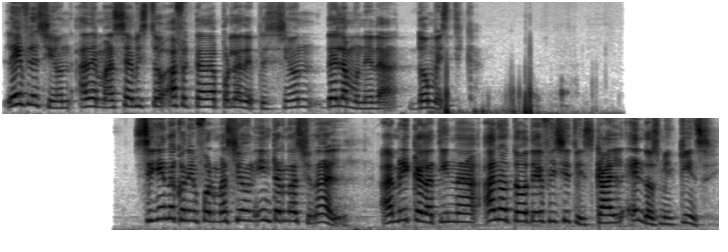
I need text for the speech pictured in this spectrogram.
La inflación además se ha visto afectada por la depreciación de la moneda doméstica. Siguiendo con información internacional, América Latina anotó déficit fiscal en 2015.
